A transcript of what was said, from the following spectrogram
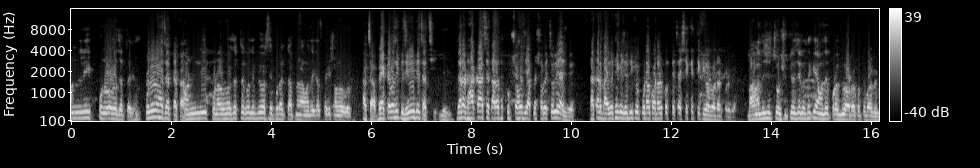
অনলি পনেরো হাজার টাকা। পনেরো হাজার টাকা। অনলি পনেরো হাজার টাকা হলে বিওয়ার্স এই প্রোডাক্ট আপনারা আমাদের কাছ থেকে সংগ্রহ করবেন আচ্ছা ভাই একটা কথা একটু জেনে নিতে চাচ্ছি। যারা ঢাকা আছে তারা তো খুব সহজে আপনার সবাই চলে আসবে। ঢাকার বাইরে থেকে যদি কেউ প্রোডাক্ট অর্ডার করতে চায় সেক্ষেত্রে কীভাবে অর্ডার করবে? বাংলাদেশের চৌষট্টি জেলা থেকে আমাদের প্রোডাক্টগুলো অর্ডার করতে পারবেন।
